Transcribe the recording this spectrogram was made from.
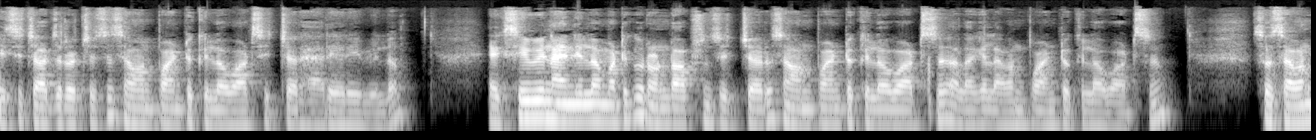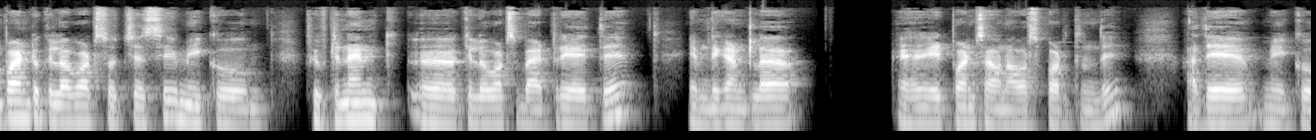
ఏసీ ఛార్జర్ వచ్చేసి సెవెన్ పాయింట్ టూ కిలో వాట్స్ ఇచ్చారు హ్యారియర్ ఈవీలో. ఎక్సీవీ నైన్లో మటుకు రెండు ఆప్షన్స్ ఇచ్చారు సెవెన్ పాయింట్ టూ కిలో వాట్స్ అలాగే eleven point two kilowatts so seven point two kilowatts వచ్చేసి మీకు ఫిఫ్టీ నైన్ కిలో వాట్స్ బ్యాటరీ అయితే ఎనిమిది గంటల ఎయిట్ పాయింట్ సెవెన్ అవర్స్ పడుతుంది. అదే మీకు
